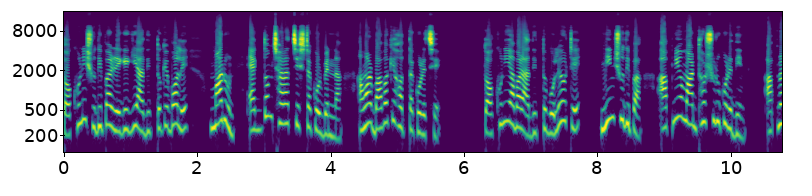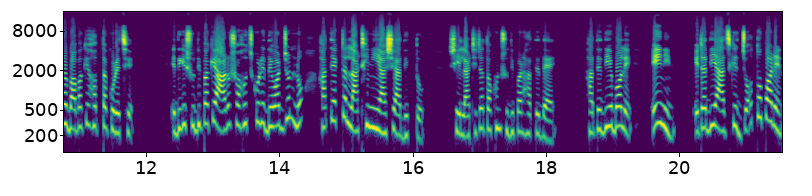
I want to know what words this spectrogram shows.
তখনই সুদীপা রেগে গিয়ে আদিত্যকে বলে, মারুন, একদম ছাড়ার চেষ্টা করবেন না, আমার বাবাকে হত্যা করেছে। তখনই আবার আদিত্য বলে ওঠে, নিন সুদীপা, আপনিও মারধর শুরু করে দিন, আপনার বাবাকে হত্যা করেছে। এদিকে সুদীপাকে আরও সহজ করে দেওয়ার জন্য হাতে একটা লাঠি নিয়ে আসে আদিত্য। সেই লাঠিটা তখন সুদীপার হাতে দেয়। হাতে দিয়ে বলে, এই নিন এটা দিয়ে আজকে যত পারেন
